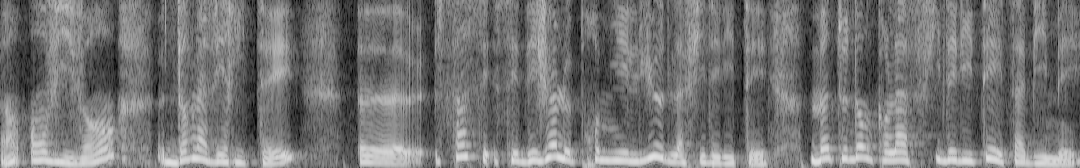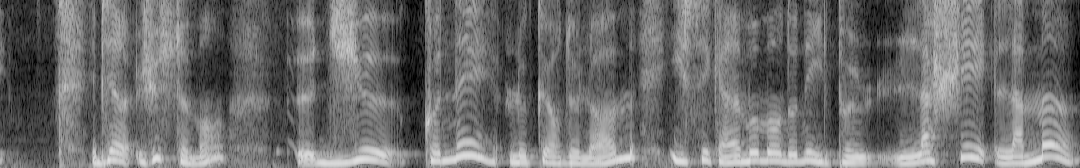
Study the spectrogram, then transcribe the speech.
hein, en vivant dans la vérité. Euh, ça, c'est déjà le premier lieu de la fidélité. Maintenant, quand la fidélité est abîmée, eh bien, justement, euh, Dieu connaît le cœur de l'homme, il sait qu'à un moment donné, il peut lâcher la main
